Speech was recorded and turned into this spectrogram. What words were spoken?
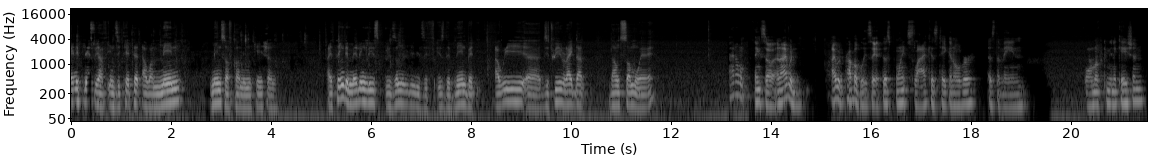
any place we have indicated our main means of communication. I think the mailing list presumably is is the main, but are we? Uh, did we write that down somewhere? I don't think so. And I would I would probably say at this point Slack has taken over as the main form of communication.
